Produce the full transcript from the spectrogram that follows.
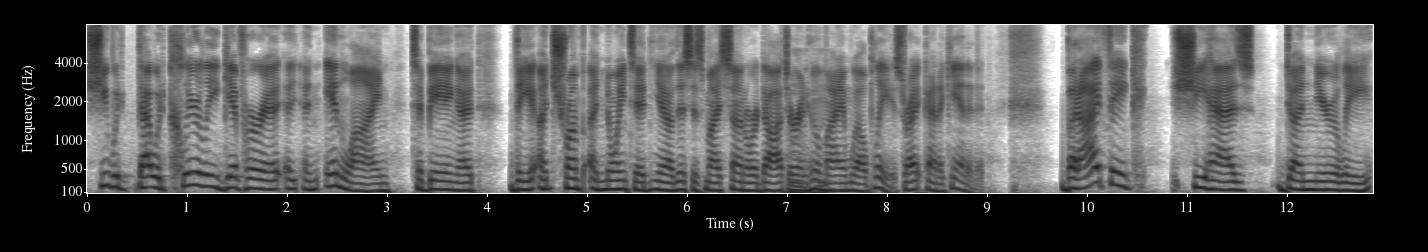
she would that would clearly give her a, a- an inline to being a the a Trump anointed, you know, this is my son or daughter in whom I am well pleased, right? Kind of candidate. But I think she has done nearly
